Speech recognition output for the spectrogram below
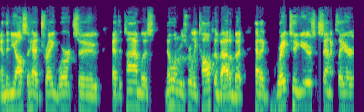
and then you also had Trey Wertz, who at the time was no one was really talking about him, but had a great two years at Santa Clara.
